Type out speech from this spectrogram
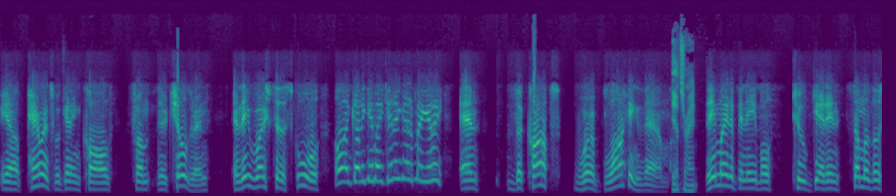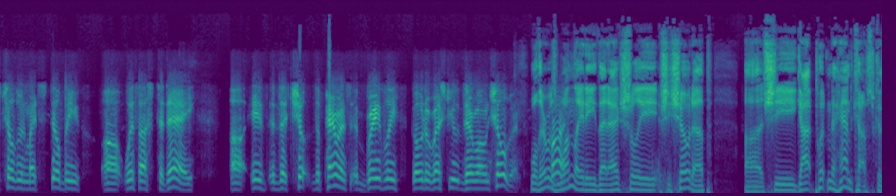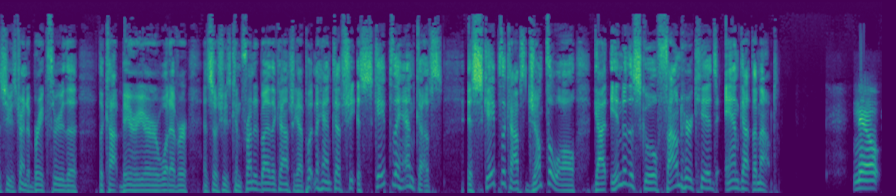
you know, parents were getting called from their children, and they rushed to the school. Oh, I got to get my kid! I got to my kid! And the cops were blocking them. That's right. They might have been able to get in. Some of those children might still be uh, with us today. Uh, if the ch- the parents bravely go to rescue their own children. Well, there was but, one lady that actually she showed up uh, she got put into handcuffs because she was trying to break through the, the cop barrier or whatever. And so she was confronted by the cops. She got put into handcuffs. She escaped the handcuffs, escaped the cops, jumped the wall, got into the school, found her kids, and got them out. Now,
